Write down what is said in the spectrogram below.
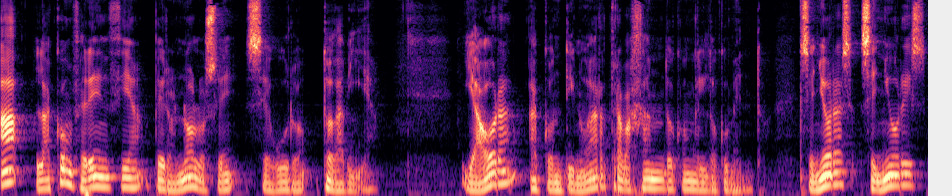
a la conferencia, pero no lo sé seguro todavía. Y ahora a continuar trabajando con el documento. Señoras, señores,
